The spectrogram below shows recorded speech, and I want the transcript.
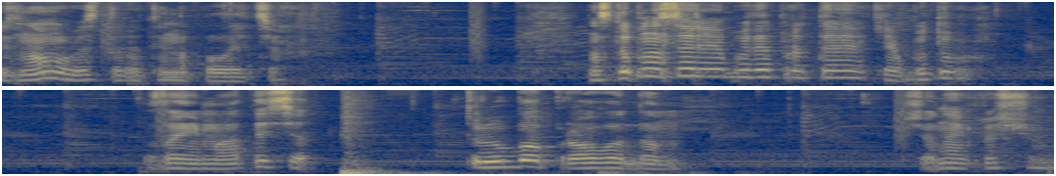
і знову виставити на полицях. Наступна серія буде про те, як я буду займатися трубопроводом. Все найкращого.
